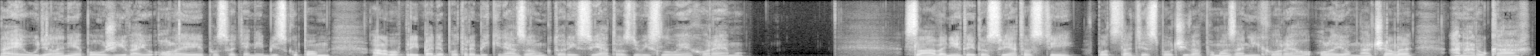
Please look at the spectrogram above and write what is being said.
Na jej udelenie používajú olej posvetený biskupom alebo v prípade potreby kňazom, ktorý sviatosť vyslovuje chorému. Slávenie tejto sviatosti v podstate spočíva pomazaní chorého olejom na čele a na rukách,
